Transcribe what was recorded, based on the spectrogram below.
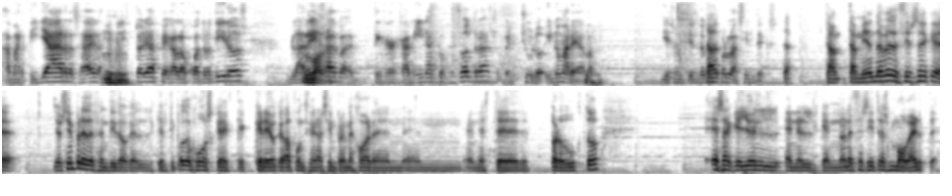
amartillar, ¿sabes? Hacer historias, pegar los cuatro tiros, la dejas, te ca- caminas, coges otra, súper chulo. Y no mareaba. Y eso entiendo que Ta- es por las index. Ta- tam- También debe decirse que yo siempre he defendido que el, que el tipo de juegos que, que creo que va a funcionar siempre mejor en, en- en este producto es aquello en, en el que no necesites moverte.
